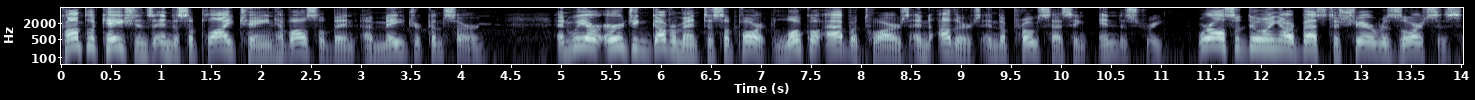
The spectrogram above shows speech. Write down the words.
Complications in the supply chain have also been a major concern. And we are urging government to support local abattoirs and others in the processing industry. We're also doing our best to share resources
